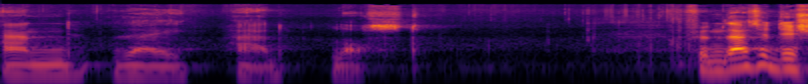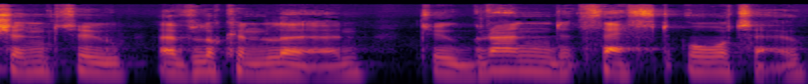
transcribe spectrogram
and they had lost. From that edition to, of Look and Learn to Grand Theft Auto,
